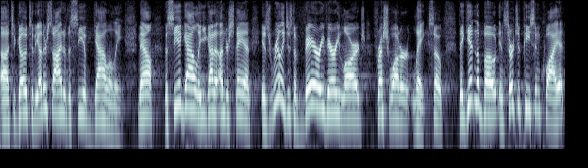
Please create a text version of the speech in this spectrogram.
uh, to go to the other side of the Sea of Galilee. Now, the Sea of Galilee, you got to understand, is really just a very, very large freshwater lake. So they get in the boat in search of peace and quiet,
